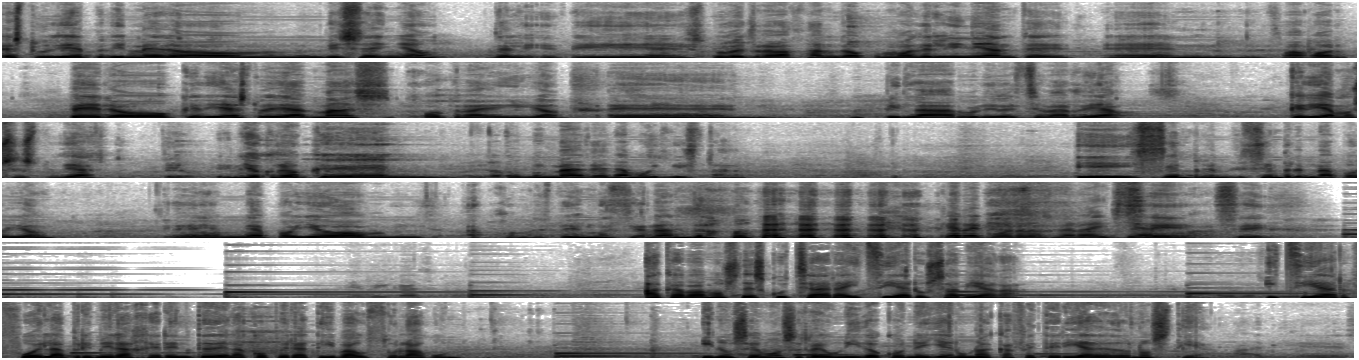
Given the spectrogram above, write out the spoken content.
estudié primero mm, diseño y estuve trabajando como delineante en Fagor, pero quería estudiar más, otra y yo, Pilar Uribe Echevarría, queríamos estudiar. Yo creo que, que mi madre era muy lista y siempre, siempre me apoyó. Eh, me apoyó, me estoy emocionando. Qué recuerdos, ¿verdad? Sí, sí. Acabamos de escuchar a Itziar Usabiaga. Itziar fue la primera gerente de la cooperativa Uzolagun y nos hemos reunido con ella en una cafetería de Donostia.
